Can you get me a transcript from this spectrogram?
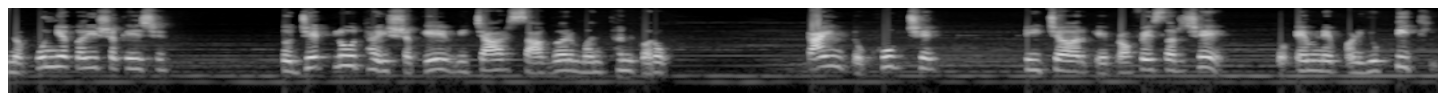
ન પુણ્ય કરી શકે છે. તો જેટલું થઈ શકે વિચાર સાગર મંથન કરો. ટાઈમ તો ખૂબ છે. ટીચર કે પ્રોફેસર છે તો એમને પણ યુક્તિથી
